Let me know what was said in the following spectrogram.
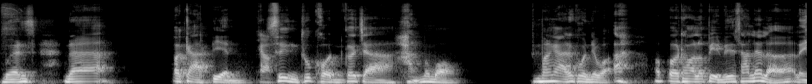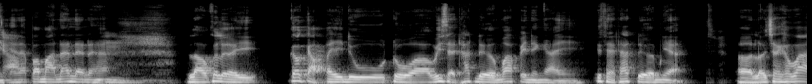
เหมือนนะประกาศเปลี่ยนครับซึ่งทุกคนก็จะหันมามองพนักงานทุกคนจะบอกอะเอาปตทเราเปลี่ยนวิสัยทัศน์แล้วเหรออะไรอย่างเงี้ยนะประมาณนั้นนะนะฮะอืมเราก็เลยก็กลับไปดูตัววิสัยทัศน์เดิมว่าเป็นยังไง วิสัยทัศน์เดิมเนี่ยเอ่อเราใช้คำว่า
